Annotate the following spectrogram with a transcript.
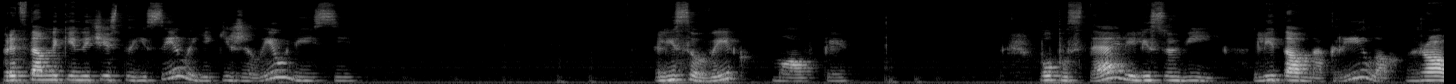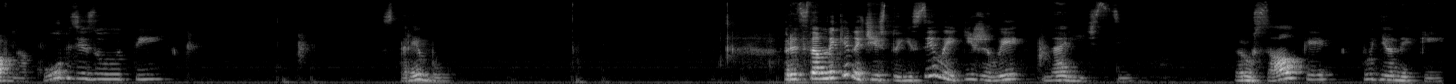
Представники нечистої сили, які жили у лісі. Лісовик мавки. По пустелі лісовій літав на крилах, грав на кобзі золотий. Стрибу. Представники нечистої сили, які жили на річці. Русалки, водяники.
